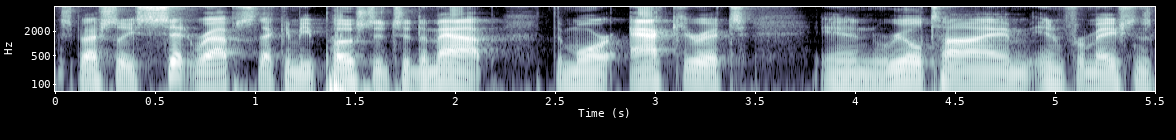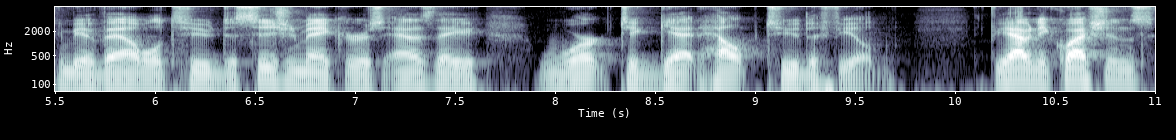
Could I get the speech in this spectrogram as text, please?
especially sit reps that can be posted to the map, the more accurate in real time information is going to be available to decision makers as they work to get help to the field. If you have any questions,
